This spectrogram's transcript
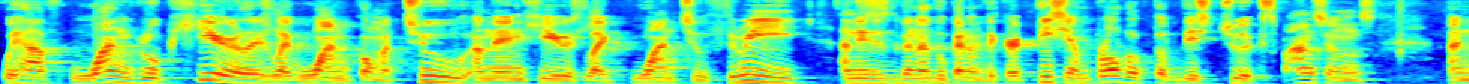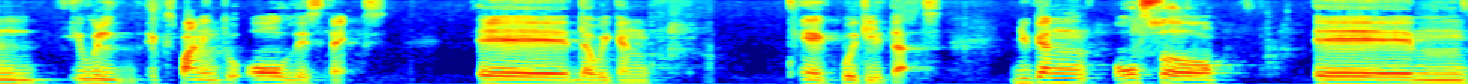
we have one group here. There's like one comma two, and then here is like one, two, three, and this is going to do kind of the Cartesian product of these two expansions, and it will expand into all these things uh, that we can uh, quickly touch. You can also um,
